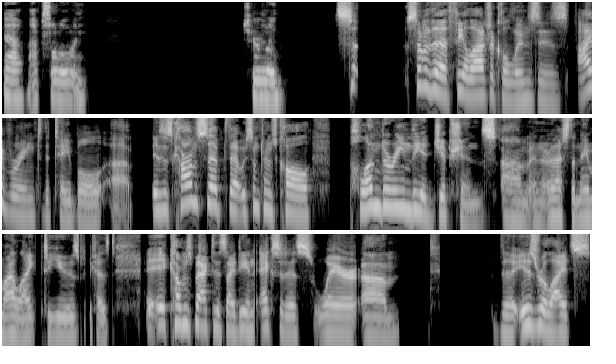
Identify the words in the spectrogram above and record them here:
yeah, absolutely, truly. So, some of the theological lenses I bring to the table uh, is this concept that we sometimes call plundering the Egyptians, um, and that's the name I like to use because it, it comes back to this idea in Exodus where um, the Israelites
